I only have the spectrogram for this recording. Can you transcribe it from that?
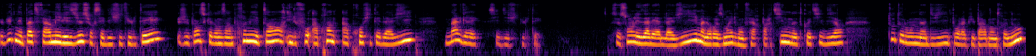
Le but n'est pas de fermer les yeux sur ces difficultés. Je pense que dans un premier temps, il faut apprendre à profiter de la vie malgré ces difficultés. Ce sont les aléas de la vie, malheureusement ils vont faire partie de notre quotidien tout au long de notre vie pour la plupart d'entre nous.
